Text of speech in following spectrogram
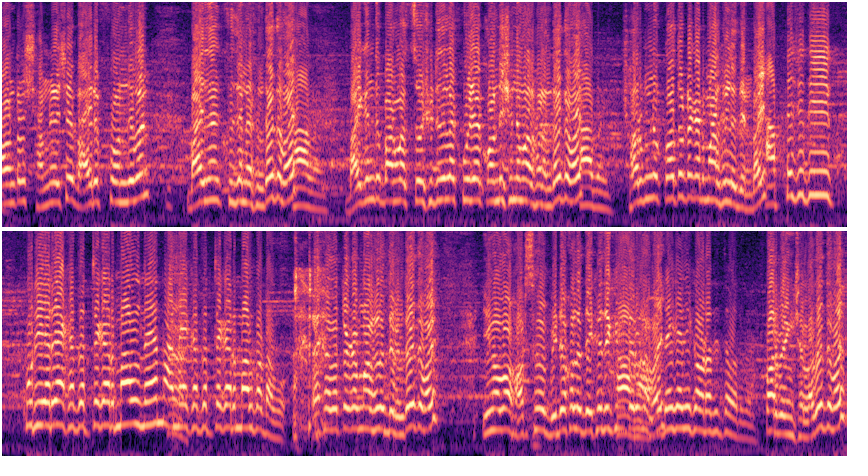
কাউন্টারের সামনে এসে বাইরে ফোন দেবেন। ভাই যখন খুঁজে নেবেন তাই তো ভাই? হ্যাঁ ভাই। ভাই কিন্তু বাংলা চৌষট্টি জেলা কুড়িয়া কন্ডিশনে মাল ফেলেন তাই তো ভাই? হ্যাঁ সর্বনিম্ন কত টাকার মাল ফেলে দেন ভাই? আপনি যদি কুরিয়ারে এক হাজার টাকার মাল নেন আমি এক হাজার টাকার মাল পাঠাবো। এক হাজার টাকার মাল ফেলে দেবেন তাই তো ভাই? ইমা বা হোয়াটসঅ্যাপে ভিডিও কলে দেখে দেখে হ্যাঁ, দিতে পারবেন হ্যাঁ, ভাই? দেখে দেখে অর্ডার দিতে পারবে পারবে ইনশাল্লাহ তাই তো ভাই?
